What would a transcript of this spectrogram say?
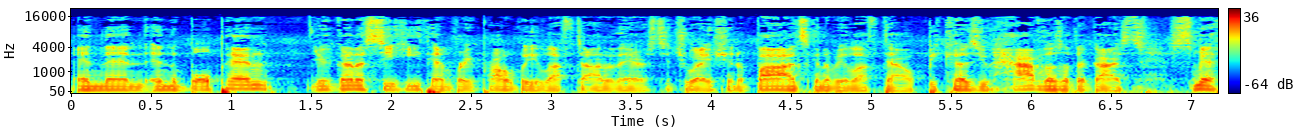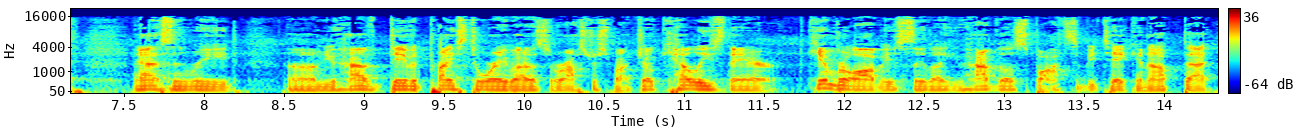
And then in the bullpen, you're gonna see Heath Hembree probably left out of their situation. Abad's gonna be left out because you have those other guys, Smith, Addison Reed. Um, you have David Price to worry about as a roster spot. Joe Kelly's there. Kimbrel, obviously, like you have those spots to be taken up. That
